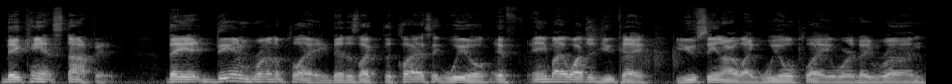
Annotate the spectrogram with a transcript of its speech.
They can't stop it. They then run a play that is like the classic wheel. If anybody watches UK, you've seen our like wheel play where they run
